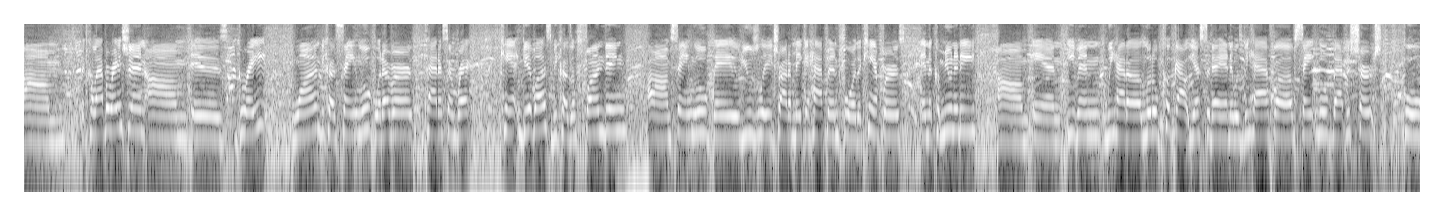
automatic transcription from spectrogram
Um, the collaboration um, is great. One, because St. Luke, whatever Paterson Rec can't give us because of funding, um, St. Luke, they usually try to make it happen for the campers in the community. Um, and even we had a little cookout yesterday, and it was behalf of St. Luke Baptist Church, who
